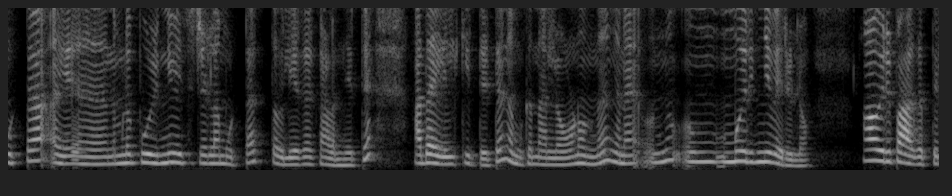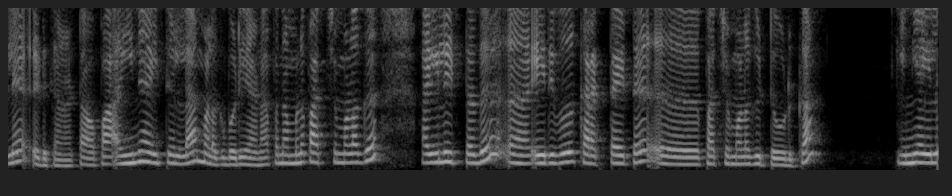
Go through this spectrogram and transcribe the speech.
മുട്ട നമ്മൾ പുഴുങ്ങി വെച്ചിട്ടുള്ള മുട്ട തൊലിയൊക്കെ കളഞ്ഞിട്ട് അത് അതിലേക്കിട്ടിട്ട് നമുക്ക് നല്ലോണം ഒന്ന് ഇങ്ങനെ ഒന്ന് മുരിഞ്ഞ് വരുമല്ലോ ആ ഒരു പാകത്തിൽ എടുക്കണം കേട്ടോ. അപ്പോൾ അതിനായിട്ടുള്ള മുളക് പൊടിയാണ്. അപ്പോൾ നമ്മൾ പച്ചമുളക് അതിലിട്ടത് എരിവ് കറക്റ്റായിട്ട് പച്ചമുളക് ഇട്ട് കൊടുക്കാം. ഇനി അതിൽ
